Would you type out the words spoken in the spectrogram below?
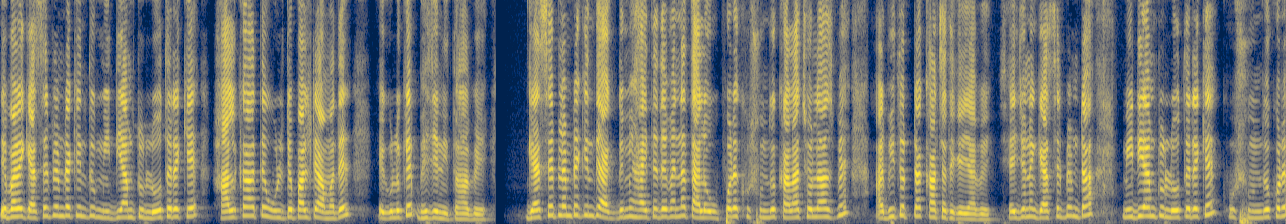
এবারে গ্যাসের ফ্লেমটা কিন্তু মিডিয়াম টু লোতে রেখে হালকা হাতে উল্টে পাল্টে আমাদের এগুলোকে ভেজে নিতে হবে। গ্যাসের ফ্লেমটা কিন্তু একদমই হাইতে দেবেন না, তাহলে উপরে খুব সুন্দর কালার চলে আসবে আর ভিতরটা কাঁচা থেকে যাবে। সেই জন্য গ্যাসের ফ্লেমটা মিডিয়াম টু লোতে রেখে খুব সুন্দর করে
